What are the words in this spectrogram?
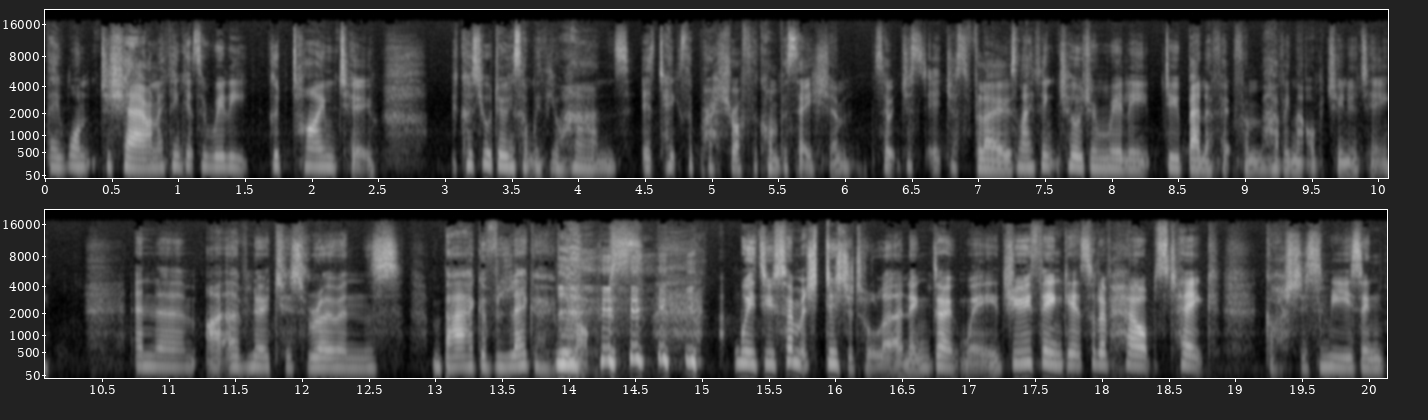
they want to share, and I think it's a really good time to because you're doing something with your hands, it takes the pressure off the conversation. So it just it just flows, and I think children really do benefit from having that opportunity. And um, I've noticed Rowan's bag of Lego blocks. We do so much digital learning, don't we? Do you think it sort of helps take, gosh, this is using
